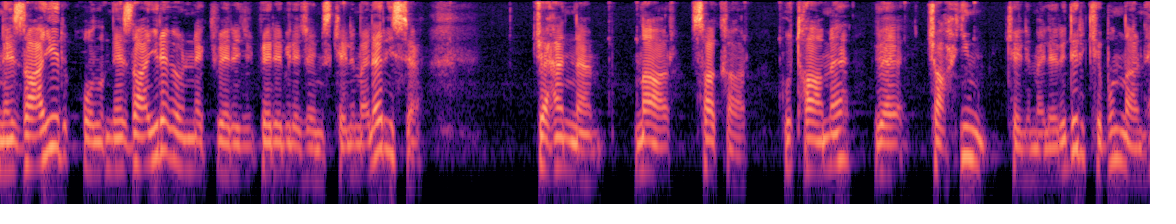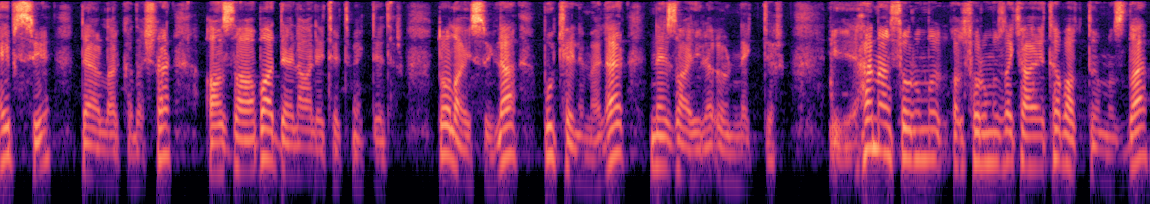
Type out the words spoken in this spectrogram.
Nezair, nezaire örnek vere, verebileceğimiz kelimeler ise cehennem, nar, sakar, hutame ve cahim kelimeleridir ki bunların hepsi değerli arkadaşlar azaba delalet etmektedir. Dolayısıyla bu kelimeler nezaire örnektir. Ee, hemen sorumu, sorumuzdaki ayete baktığımızda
